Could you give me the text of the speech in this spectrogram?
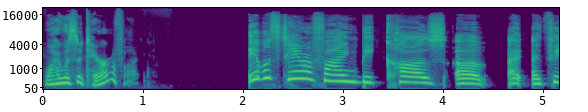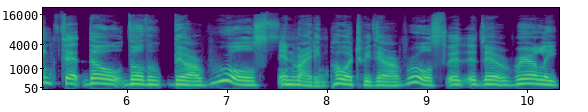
Why was it terrifying? It was terrifying because uh, I, I, think that though though the, there are rules in writing poetry, there are rules. They're rarely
